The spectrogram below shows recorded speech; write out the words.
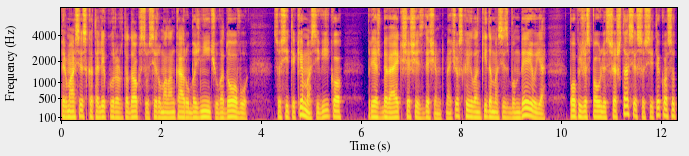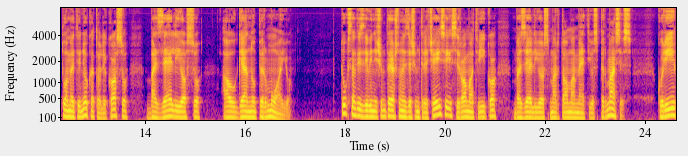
Pirmasis katalikų ir ortodoksų Sirų Malankarų bažnyčių vadovų susitikimas įvyko prieš beveik šešis dešimtmečius, kai lankydamasis Bombėjuje popiežius Paulius VI susitiko su tuometiniu katolikosu Bazelijosu Augenu I. 1983-aisiais į Romą atvyko Bazelijos Martoma Metijus I, kurį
